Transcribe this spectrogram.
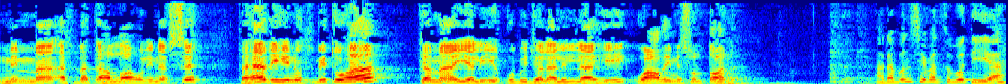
مما اثبتها الله لنفسه فهذه نثبتها كما يليق بجلال الله وعظيم سلطانه Adapun sifat subutiyah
